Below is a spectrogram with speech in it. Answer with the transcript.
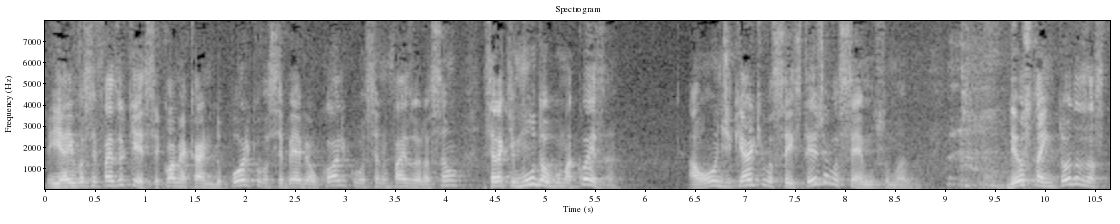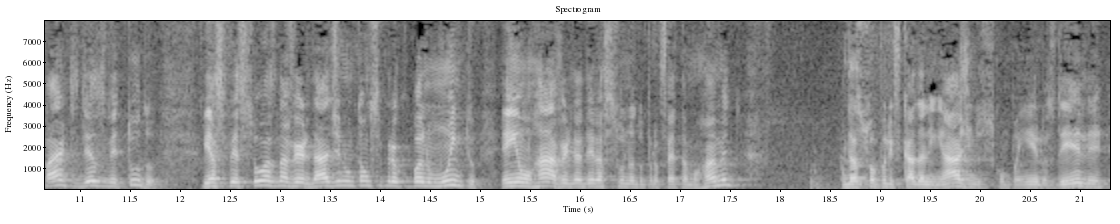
E aí você faz o quê? Você come a carne do porco, você bebe alcoólico, você não faz oração? Será que muda alguma coisa? Aonde quer que você esteja, você é muçulmano. Deus está em todas as partes, Deus vê tudo. E as pessoas, na verdade, não estão se preocupando muito em honrar a verdadeira suna do profeta Muhammad, da sua purificada linhagem, dos companheiros dele.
